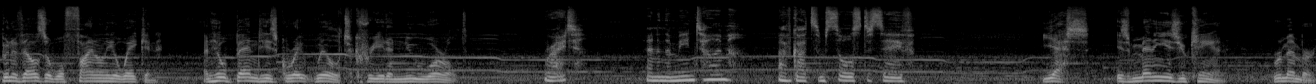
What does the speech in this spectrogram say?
Bhunivelze will finally awaken, and he'll bend his great will to create a new world. Right. And in the meantime, I've got some souls to save. Yes, as many as you can. Remember,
